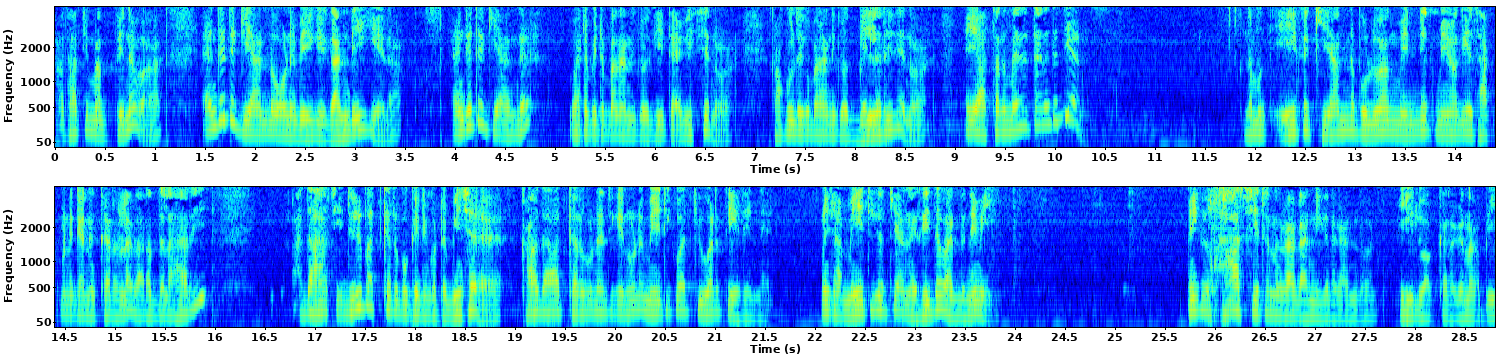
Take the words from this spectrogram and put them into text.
අසතිමත් වෙනවා. ඇඟට කියන්න ඕනේ වේගය ගන්නයි කියලා. ඇඟට කියන්න වටපිට බලන්න කිව්වොත් ඊට ඇවිස්සෙනවා. කකුල් දෙක බලන්න කිව්වොත් බෙල්ල රිදෙනවා. ඒ අතරමැද තැනක තියන්න. නමුත් ඒක කියන්න පුළුවන් වෙන්නේ මේ වගේ සක්මන ගැන කරලා වරදලා හරි අදහස් ඉදිරිපත් කරපු කෙනෙකුට මිස කවදාවත් කරපු නැති කෙනෙකුට මේ ටිකවත් කිව්වට තේරෙන්නේ නැහැ. නිසා මේ ටික කියන්නේ රිදවන්න නෙමෙයි. මේක හාස්‍යයට නගා ගන්න ඉගෙන ගන්න ඕනේ. හිලුවක් කරගෙන අපි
